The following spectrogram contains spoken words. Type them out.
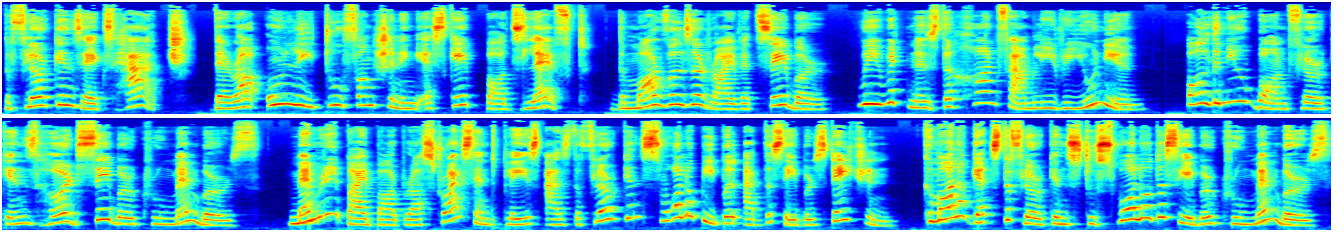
The Flerken's eggs hatch. There are only two functioning escape pods left. The Marvels arrive at Sabre. We witness the Khan family reunion. All the newborn Flerkens herd Sabre crew members. Memory by Barbra Streisand plays as the Flerkens swallow people at the Sabre station. Kamala gets the Flerkens to swallow the Sabre crew members.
